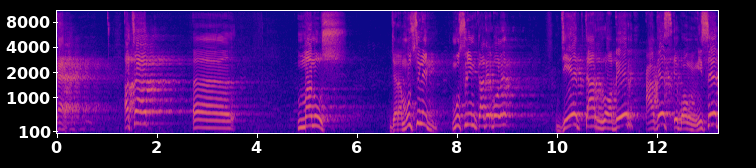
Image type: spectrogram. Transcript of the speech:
এক আচ্ছা মানুষ যারা মুসলিম মুসলিম কাদের বলে? যে তার রবের আদেশ এবং নিষেধ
